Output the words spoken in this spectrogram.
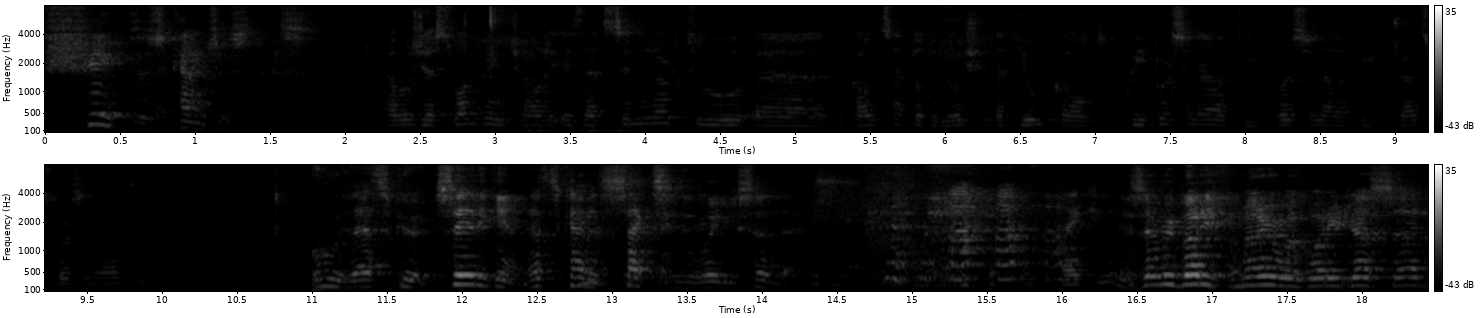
shape this consciousness. I was just wondering, Charlie, is that similar to uh, the concept or the notion that Jung called pre-personality, personality, transpersonality? Ooh, that's good. Say it again. That's kind of sexy the way you said that. Thank you. Is everybody familiar with what he just said?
